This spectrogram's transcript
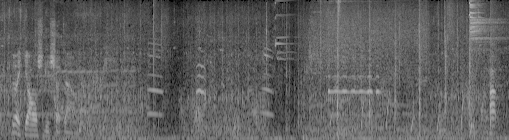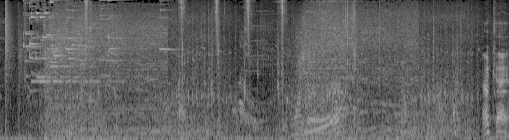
I feel like y'all should be shut down. Okay.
